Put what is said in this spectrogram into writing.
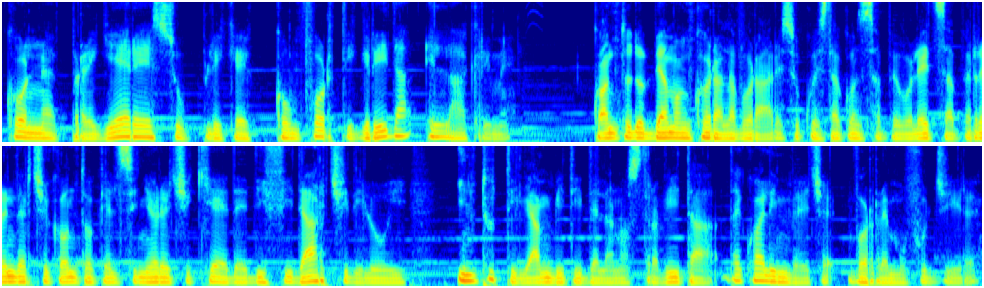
con preghiere e suppliche, con forti grida e lacrime. Quanto dobbiamo ancora lavorare su questa consapevolezza per renderci conto che il Signore ci chiede di fidarci di Lui in tutti gli ambiti della nostra vita dai quali invece vorremmo fuggire.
